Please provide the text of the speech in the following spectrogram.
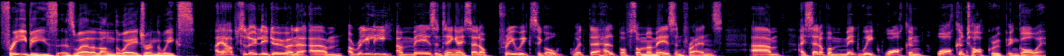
freebies as well along the way during the weeks I absolutely do. And uh, um, a really amazing thing I set up three weeks ago with the help of some amazing friends. Um, I set up a midweek walk and, walk and talk group in Galway.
